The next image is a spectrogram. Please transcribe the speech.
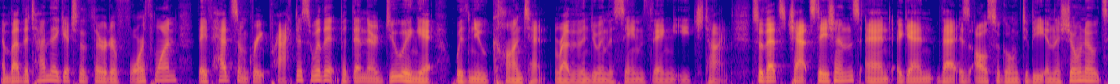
And by the time they get to the third or fourth one, they've had some great practice with it, but then they're doing it with new content rather than doing the same thing each time. So that's chat stations. And again, that is also going to be in the show notes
